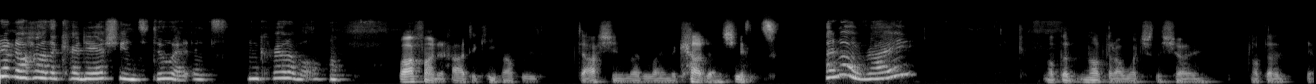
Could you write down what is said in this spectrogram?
don't know how the Kardashians do it. It's incredible. Well, I find it hard to keep up with Darshan, let alone the Kardashians. I know, right? Not that, not that I watch the show. Not that, yeah,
